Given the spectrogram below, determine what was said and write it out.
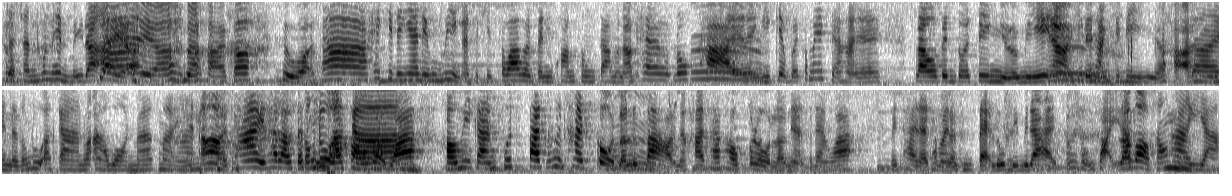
แต่ฉันทนเห็นไม่ได้ใช่อะอะนะคะ ก็ถือว่าถ้าให้คิดในแง่ดีคุณผู้หญิงอาจจะคิดซะว่ามันเป็นความทรงจำอะเนาะแค่รูปถ่ายอืมอะไรอย่างนี้เก็บไว้ก็ไม่เสียหายอะไร เราเป็นตัวจริงอยู่ตรงนี้อะอืมคิดในทางที่ดีนะคะใช่ แต่ต้องดูอาการว่าอาวรมากไหมใช่อ่าใช่ถ้าเราจะต้องทิ้ดูงแล้อาวเขาการแบบว่าเขามีการฟึดฟัดฟึดฮัดโกรธเราอืมหรือเปล่านะคะ ถ้าเขาโกรธเราเนี่ยแสดงว่าไม่ใช่แล้วทำไมเราถึงแตะรูปนี้ไม่ได้ต้องสงสัยนะแล้วบอกช่องทางอีกอย่าง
